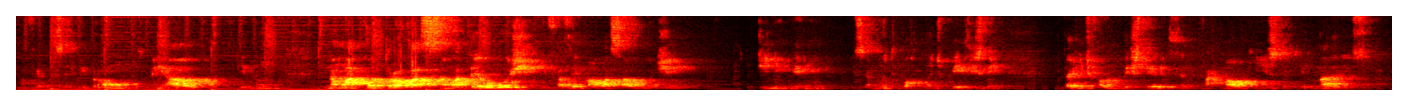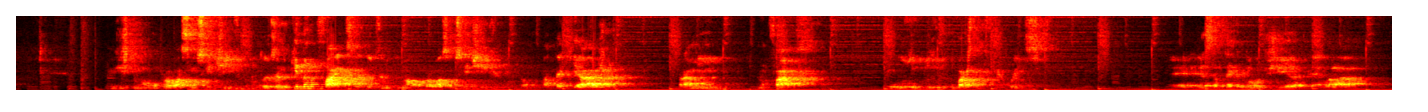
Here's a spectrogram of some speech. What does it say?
uma frequência de microondas bem alta, que não, não há comprovação até hoje de fazer mal à saúde de ninguém. Isso é muito importante porque existem muita gente falando besteira, dizendo que faz mal, que isso, aquilo, nada disso. Não existe uma comprovação científica. Não estou dizendo que não faz, estou dizendo que não há comprovação científica. Então, até que haja, para mim, não faz. Eu uso, inclusive, com bastante frequência. É, essa tecnologia, ela,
